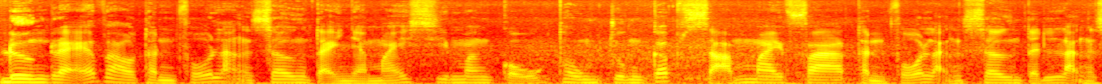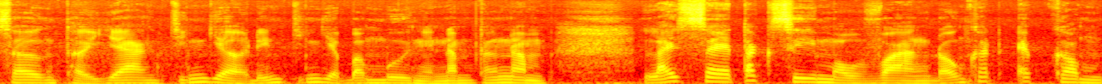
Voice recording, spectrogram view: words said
Đường rẽ vào thành phố Lạng Sơn tại nhà máy xi măng cũ thôn trung cấp xã Mai Pha, thành phố Lạng Sơn, tỉnh Lạng Sơn, thời gian 9 giờ đến 9 giờ 30 ngày 5 tháng 5. Lái xe taxi màu vàng đón khách F0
